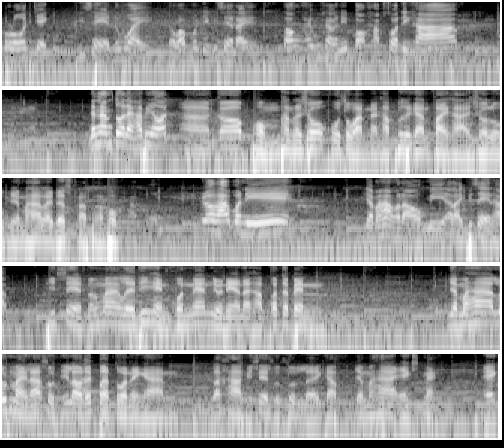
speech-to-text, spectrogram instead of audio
โปรเจกต์พิเศษด้วย แต่ว่าโปรเจกต์พิเศษอะไรต้องให้ผู้ชายคนนี้บอกครับ สวัสดีครับ แนะนำตัวหน่อยครับพี่โนตอ่าก็ผมพันธโชคครูสุวรรณนะครับ ผู้จัดการฝ่ายขายโชว์รูมยามาฮ่าไรเดอร์สครับครับผม ครับผม พี่โนตครับวันนี้ยามาฮ่าของเรามีอะไรพิเศษครับ พิเศษมากๆเลยที่เห็นคนแน่นอยู่เนี่ยนะครับ ก็จะเป็นยามาฮ่ารุ่นใหม่ล่าสุดที่เราได้เปิดตัวในงาน ราคาพิเศษสุดๆเลยกับ Yamaha X Max X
